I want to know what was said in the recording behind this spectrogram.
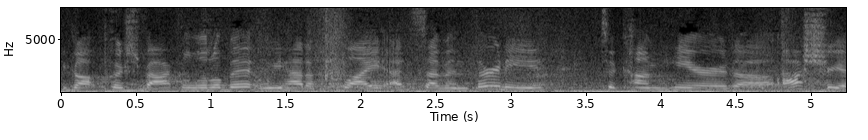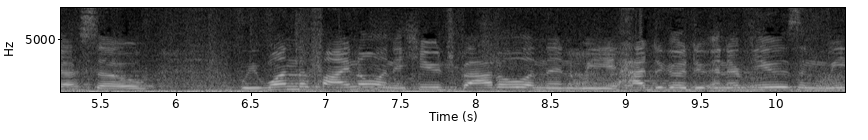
We got pushed back a little bit. We had a flight at 7:30 to come here to Austria, so we won the final in a huge battle, and then we had to go do interviews, and we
